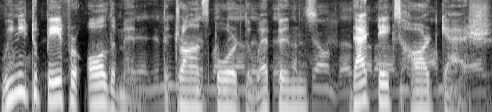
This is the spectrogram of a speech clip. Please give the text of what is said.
We need to pay for all the men, the transport, the weapons. That takes hard cash.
